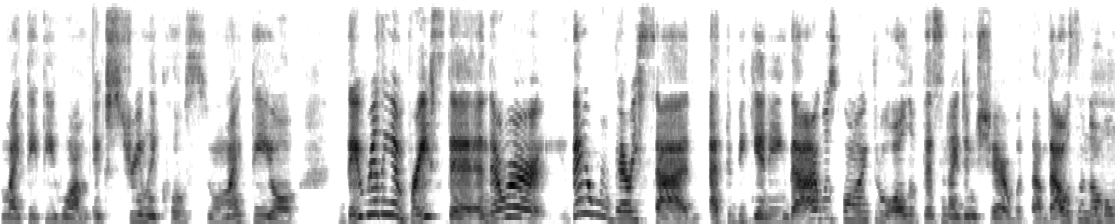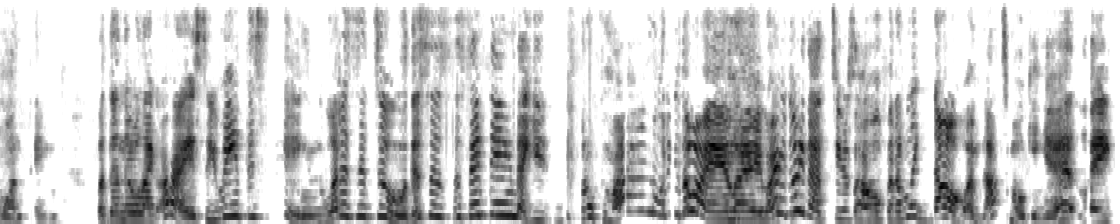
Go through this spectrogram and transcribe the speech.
my titi, who I'm extremely close to, my tío, they really embraced it, and they were they were very sad at the beginning that I was going through all of this and I didn't share with them. That was the number one thing. But then they were like, all right, so you made this thing. What does it do? This is the same thing that you put up What are you doing? Like, why are you doing that to yourself? And I'm like, no, I'm not smoking it. Like,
